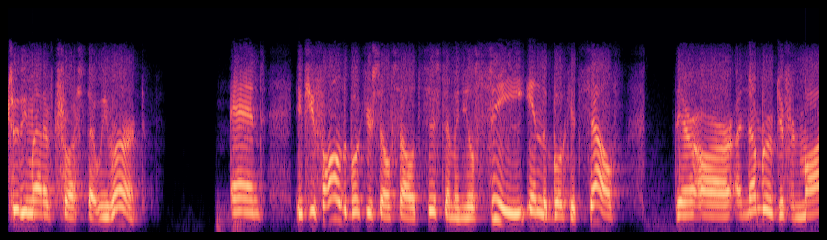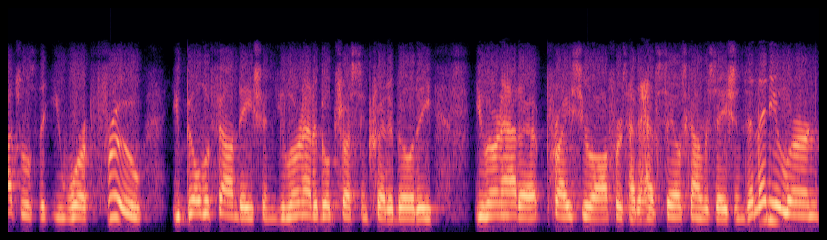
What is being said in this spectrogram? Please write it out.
to the amount of trust that we've earned. Mm-hmm. And if you follow the Book Yourself Solid system, and you'll see in the book itself, there are a number of different modules that you work through. You build a foundation, you learn how to build trust and credibility, you learn how to price your offers, how to have sales conversations, and then you learn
